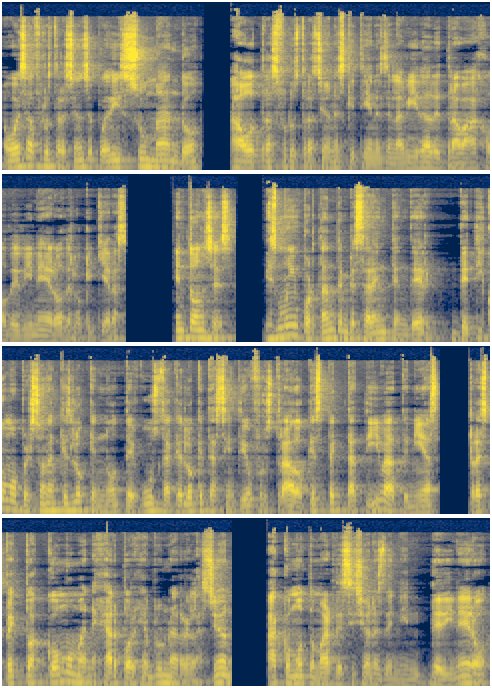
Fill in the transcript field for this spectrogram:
o esa frustración se puede ir sumando a otras frustraciones que tienes en la vida, de trabajo, de dinero, de lo que quieras. Entonces, es muy importante empezar a entender de ti como persona qué es lo que no te gusta, qué es lo que te has sentido frustrado, qué expectativa tenías respecto a cómo manejar, por ejemplo, una relación a cómo tomar decisiones de, dinero,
